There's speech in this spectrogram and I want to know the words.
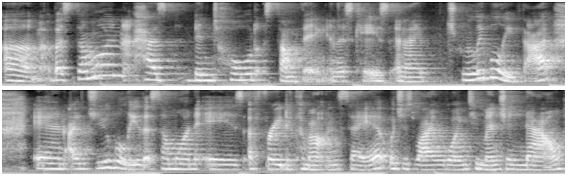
Um, but someone has been told something in this case, and I truly believe that. And I do believe that someone is afraid to come out and say it, which is why I'm going to mention now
